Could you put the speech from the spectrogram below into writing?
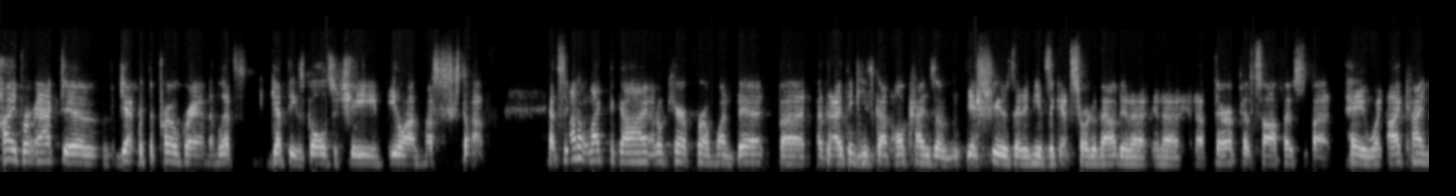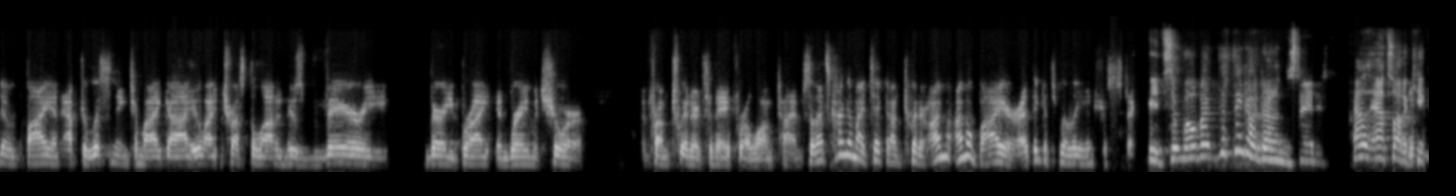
hyperactive, get with the program and let's get these goals achieved, Elon Musk stuff. And so I don't like the guy. I don't care for him one bit, but I, th- I, think he's got all kinds of issues that he needs to get sorted out in a, in a in a therapist's office. But hey, what I kind of buy it after listening to my guy, who I trust a lot and who's very, very bright and very mature from Twitter today for a long time. So that's kind of my take on Twitter. I'm I'm a buyer. I think it's really interesting. It's well, but the thing I don't understand is outside of King,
